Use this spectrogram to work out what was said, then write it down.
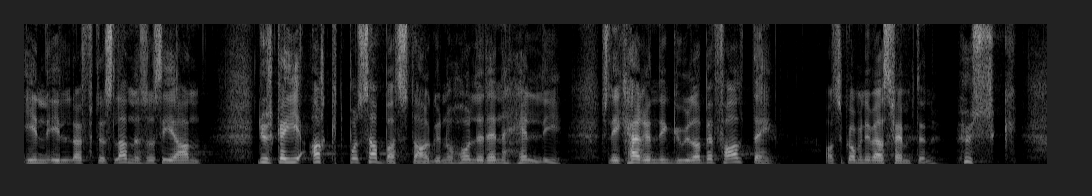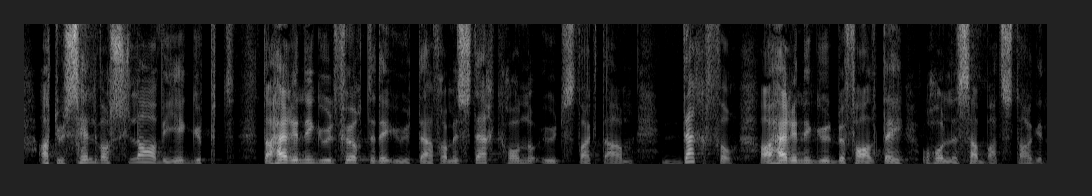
inn i løfteslandet, så sier han du skal gi akt på sabbatsdagen og holde den hellig, slik Herren din Gud har befalt deg. Og så kommer det i vers 15. Husk at du selv var slave i Egypt da Herren din Gud førte deg ut derfra med sterk hånd og utstrakt arm. Derfor har Herren din Gud befalt deg å holde sabbatsdagen.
